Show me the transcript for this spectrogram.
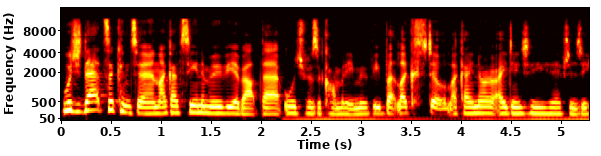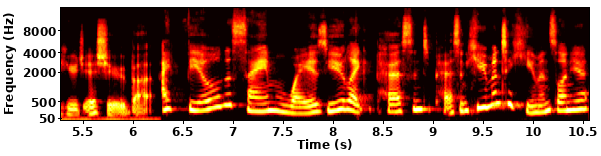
which that's a concern. Like I've seen a movie about that, which was a comedy movie, but like still, like I know identity theft is a huge issue, but I feel the same way as you, like person to person, human to human, Sonia.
